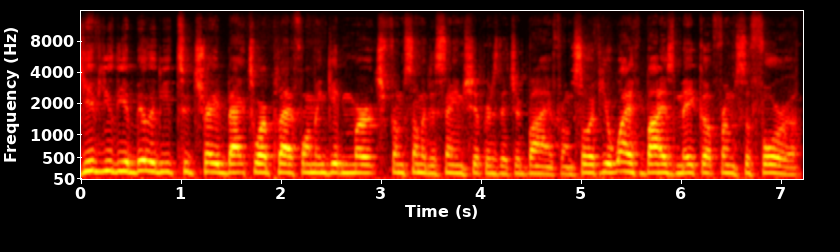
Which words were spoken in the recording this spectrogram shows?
give you the ability to trade back to our platform and get merch from some of the same shippers that you're buying from. So if your wife buys makeup from Sephora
